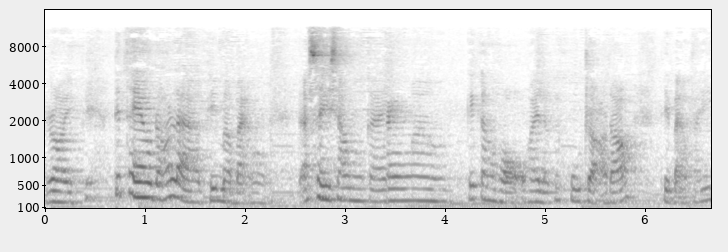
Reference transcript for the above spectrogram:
Rồi, tiếp theo đó là khi mà bạn đã xây xong cái ờ, cái căn hộ hay là cái khu trọ đó thì bạn phải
